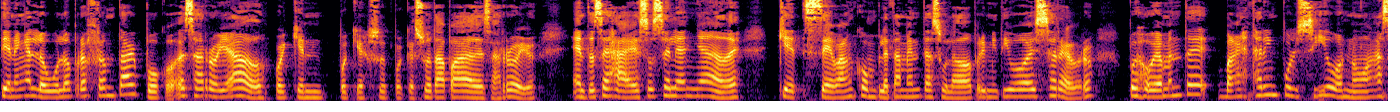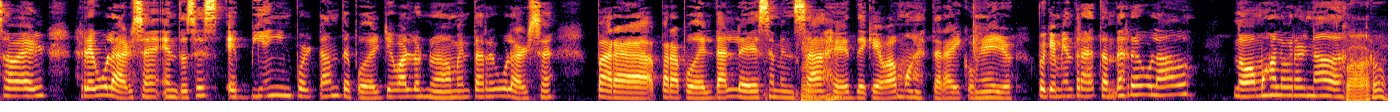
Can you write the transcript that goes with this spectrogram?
tienen el lóbulo prefrontal poco desarrollado porque, porque, porque es su etapa de desarrollo. Entonces a eso se le añade que se van completamente a su lado primitivo del cerebro, pues obviamente van a estar impulsivos, no van a saber regularse, entonces es bien importante poder llevarlos nuevamente a regularse para, para poder darle ese mensaje de que vamos a estar ahí con ellos. Porque mientras están desregulados, no vamos a lograr nada. Claro.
